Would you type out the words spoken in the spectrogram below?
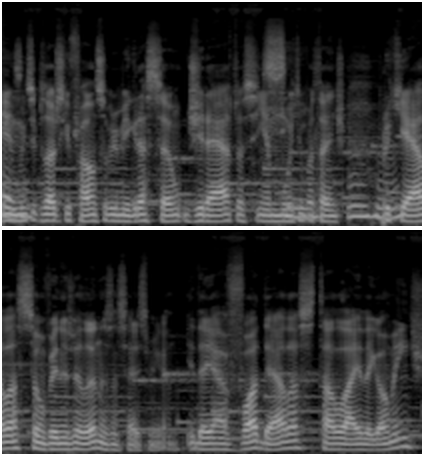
tem muitos episódios que falam sobre migração direto, assim, é muito Sim. importante. Uhum. Porque elas são venezuelanas na série, se não me engano. E daí a avó delas tá lá ilegalmente.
